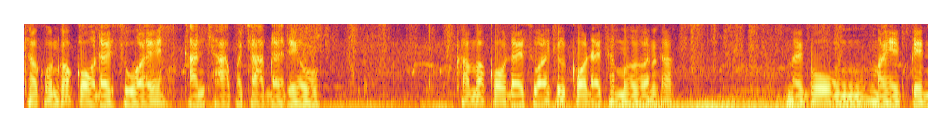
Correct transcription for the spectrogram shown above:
ถ้าคนเขาก่อได้สวย การฉาบก็ฉาบได้เร็วคำว่าก่อได้สวยคือก่อได้เสมอนะครับไม่โบงไม่เป็น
